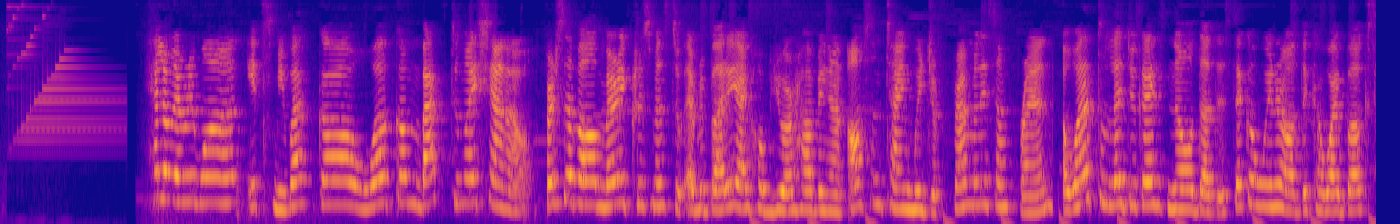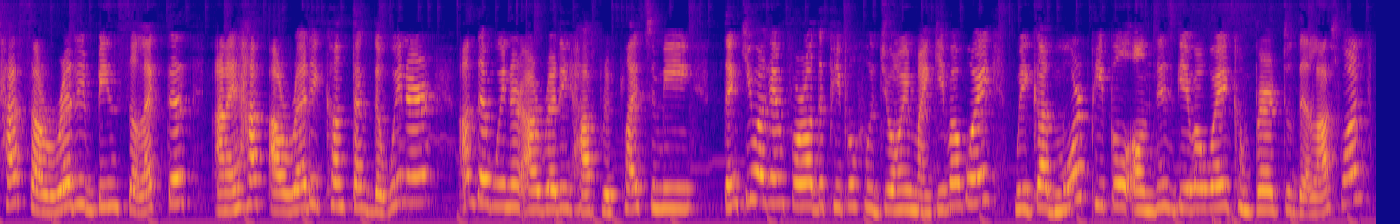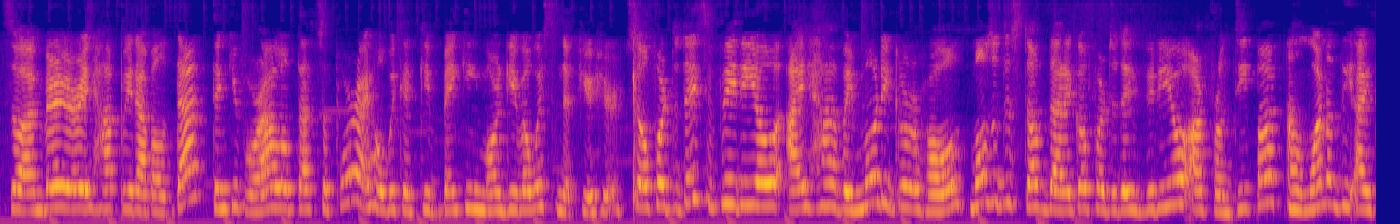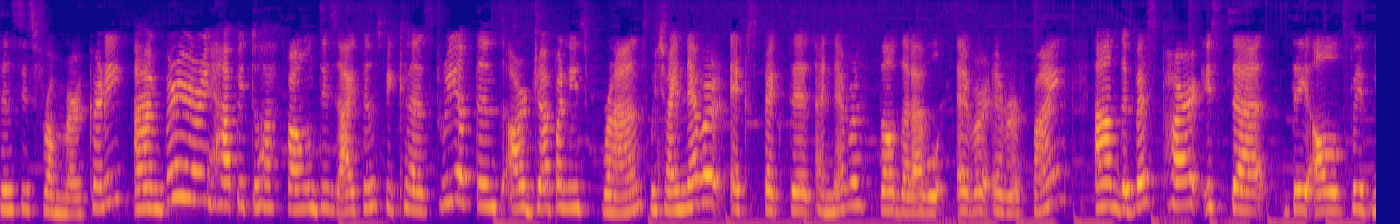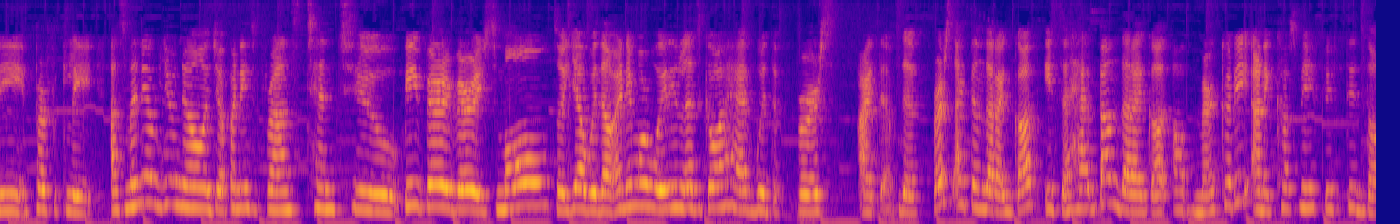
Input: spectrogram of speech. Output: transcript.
Hello everyone, it's me. Welcome back to my channel. First of all, Merry Christmas to everybody. I hope you are having an awesome time with your families and friends. I wanted to let you guys know that the second winner of the Kawaii box has already been selected and I have already contacted the winner and the winner already have replied to me Thank you again for all the people who joined my giveaway. We got more people on this giveaway compared to the last one. So I'm very, very happy about that. Thank you for all of that support. I hope we can keep making more giveaways in the future. So for today's video, I have a Mori Girl haul. Most of the stuff that I got for today's video are from Depop and one of the items is from Mercari. I'm very, very happy to have found these items because three of them are Japanese brands, which I never expected. I never thought that I will ever ever ever find and the best part is that they all fit me perfectly. As many of you know, Japanese brands tend to be very very small. So yeah, without any more waiting, let's go ahead with the first item. The first item that I got is a headband that I got at Mercari and it cost me $50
